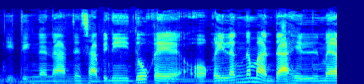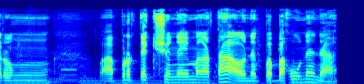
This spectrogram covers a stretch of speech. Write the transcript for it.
titingnan natin. Sabi ni Duque, okay lang naman dahil merong uh, protection na yung mga tao, nagpabakuna na.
